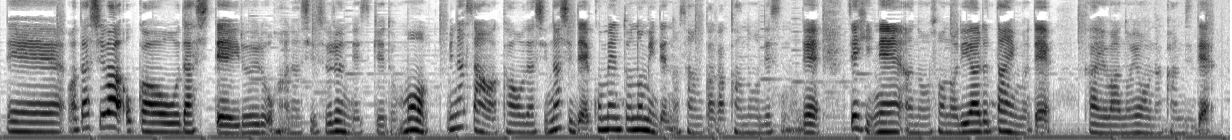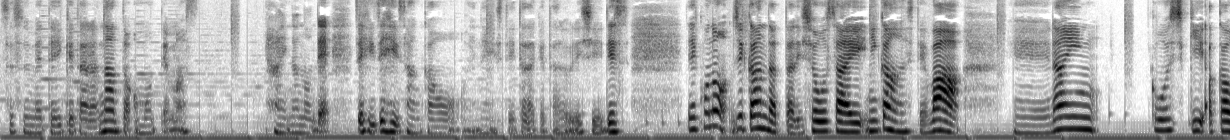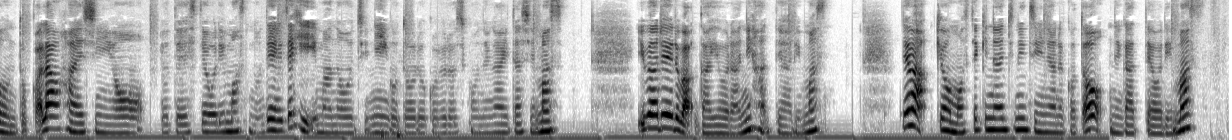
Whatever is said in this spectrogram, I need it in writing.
で、私はお顔を出していろいろお話しするんですけども、皆さんは顔出しなしでコメントのみでの参加が可能ですので、ぜひね、あの、そのリアルタイムで会話のような感じで進めていけたらなと思ってます。はい。なので、ぜひぜひ参加を、ね、していただけたら嬉しいです。で、この時間だったり詳細に関しては、えー、LINE 公式アカウントから配信を予定しておりますので、ぜひ今のうちにご登録をよろしくお願いいたします。URL は概要欄に貼ってあります。では、今日も素敵な一日になることを願っております。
